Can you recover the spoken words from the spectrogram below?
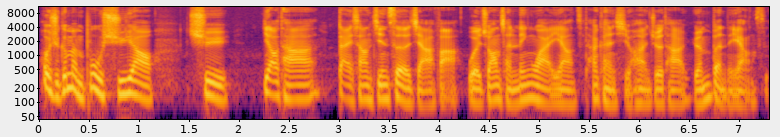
或许根本不需要去要他戴上金色的假发，伪装成另外一样子，他可能喜欢就是他原本的样子。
